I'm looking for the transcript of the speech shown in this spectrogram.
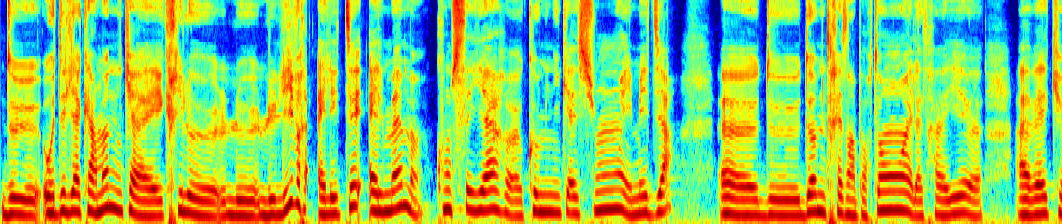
de Carmon qui a écrit le, livre. Elle était elle-même conseillère euh, communication et médias euh, d'hommes très importants. Elle a travaillé euh, avec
